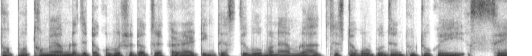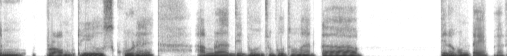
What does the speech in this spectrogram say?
তো প্রথমে আমরা যেটা করব, সেটা হচ্ছে একটা রাইটিং টেস্ট দিব। মানে আমরা চেষ্টা করব যে দুটোকেই সেম প্রম্পট ইউজ করে আমরা দিব। যে প্রথমে একটা এরকম টাইপের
